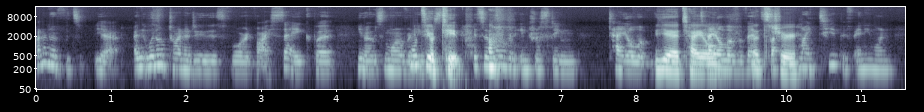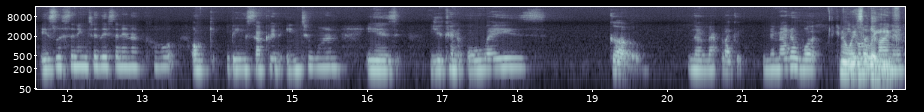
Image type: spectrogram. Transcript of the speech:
I don't know if it's yeah, and we're not trying to do this for advice sake, but you know, it's more of an. What's your tip? It's a more of an interesting tale of Yeah, tail. tale of events. That's true. My tip, if anyone is listening to this and in a cult or being suckered into one, is you can always go, no matter like no matter what can always people are trying leave.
